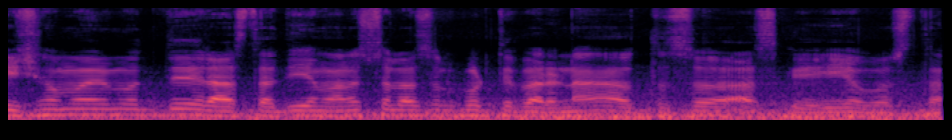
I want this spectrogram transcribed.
এই সময়ের মধ্যে রাস্তা দিয়ে মানুষ চলাচল করতে পারে না, অথচ আজকে এই অবস্থা।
